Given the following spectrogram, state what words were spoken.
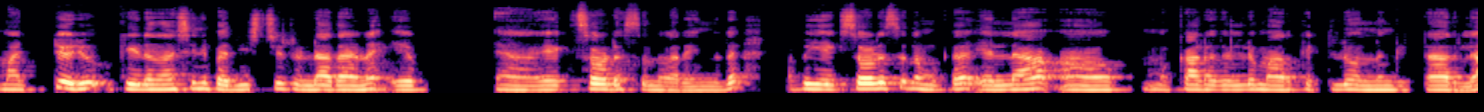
മറ്റൊരു കീടനാശിനി പരീക്ഷിച്ചിട്ടുണ്ട്. അതാണ് എക്സോഡസ് എന്ന് പറയുന്നത്. അപ്പോൾ ഈ എക്സോഡസ് നമുക്ക് എല്ലാ കടകളിലും മാർക്കറ്റിലും ഒന്നും കിട്ടാറില്ല.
